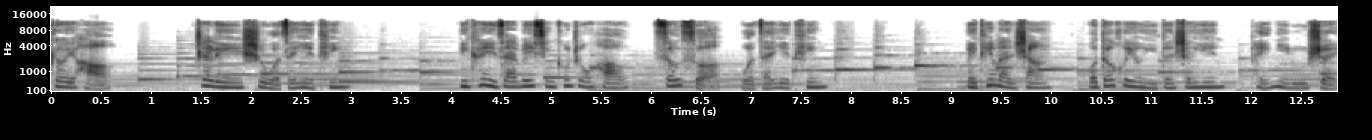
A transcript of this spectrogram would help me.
各位好，这里是我在夜听，你可以在微信公众号搜索“我在夜听”，每天晚上我都会用一段声音陪你入睡。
